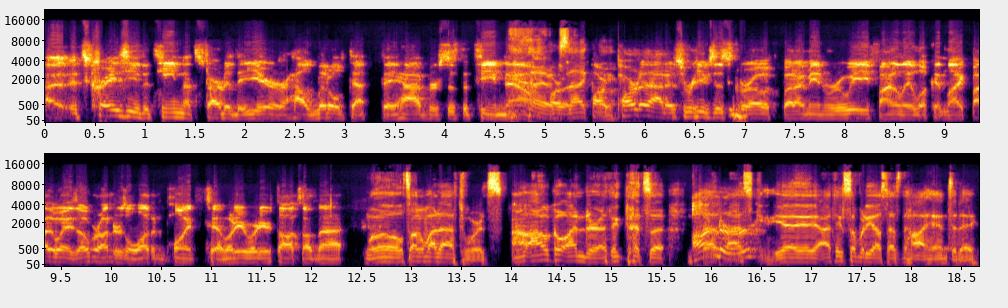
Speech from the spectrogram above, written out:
uh, it's crazy the team that started the year how little depth they had versus the team now. Part, exactly. Part, part, of that is Reaves's growth, but I mean Rui finally looking like. By the way, his over under is eleven points. Tim, what are your what are your thoughts on that? Well, we'll talk about it afterwards. I'll, I'll go under. I think that's a under. That yeah, yeah, yeah. I think somebody else has the hot hand today.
